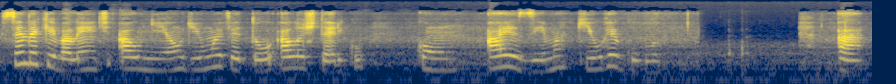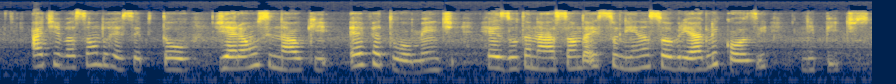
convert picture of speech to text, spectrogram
sendo equivalente à união de um efetor alostérico com a enzima que o regula. A ativação do receptor gera um sinal que, efetualmente, resulta na ação da insulina sobre a glicose, lipídios,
